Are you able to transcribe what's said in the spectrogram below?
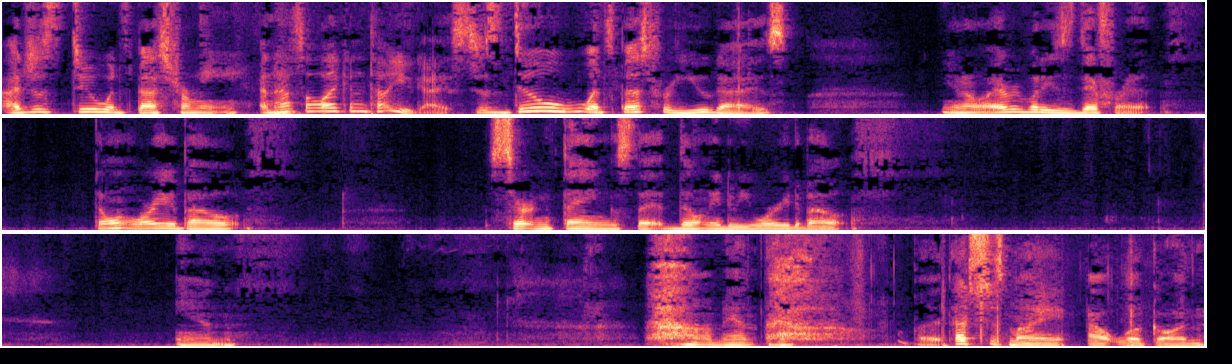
I just do what's best for me. And that's all I can tell you guys. Just do what's best for you guys. You know, everybody's different. Don't worry about certain things that don't need to be worried about. and oh man. But that's just my outlook on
